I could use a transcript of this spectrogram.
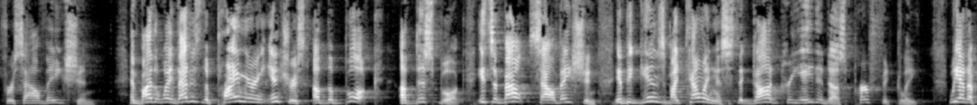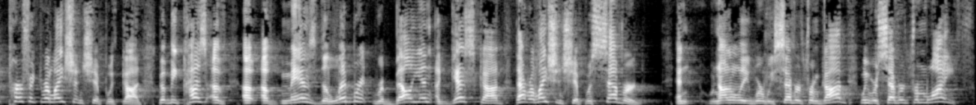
for salvation. And by the way, that is the primary interest of the book, of this book. It's about salvation. It begins by telling us that God created us perfectly. We had a perfect relationship with God, but because of, of, of man's deliberate rebellion against God, that relationship was severed. And not only were we severed from God, we were severed from life.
